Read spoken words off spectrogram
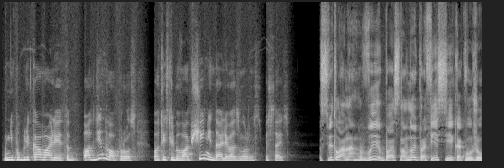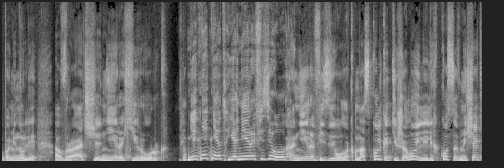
Не публиковали – это один вопрос, вот если бы вообще не дали возможность писать, Светлана, вы по основной профессии, как вы уже упомянули, врач, нейрохирург. Нет, нет, нет, я нейрофизиолог. А нейрофизиолог. Насколько тяжело или легко совмещать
